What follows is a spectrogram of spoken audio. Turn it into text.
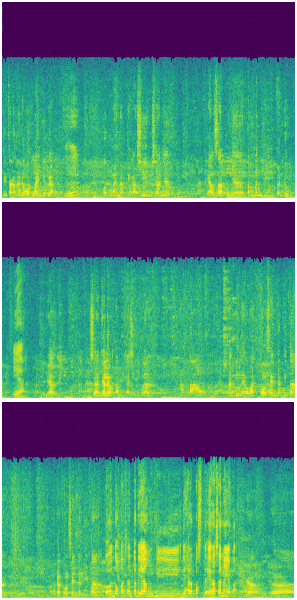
kita kan ada hotline juga. Hmm? Hotline aplikasi misalnya Elsa punya temen di Bandung Iya. ya bisa aja lewat aplikasi kita atau nanti lewat call center kita. Ada call center kita. Oh, untuk call center yang di daerah pas daerah sana ya, Pak? Ya, eh,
